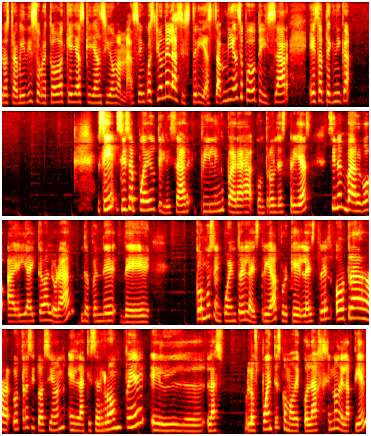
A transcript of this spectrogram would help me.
nuestra vida y sobre todo aquellas que ya han sido mamás, en cuestión de las estrías, ¿también se puede utilizar esta técnica? Sí, sí se puede utilizar peeling para control de estrías, sin embargo, ahí hay que valorar, depende de cómo se encuentre la estría, porque la estría es otra, otra situación en la que se rompe el, las los puentes como de colágeno de la piel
